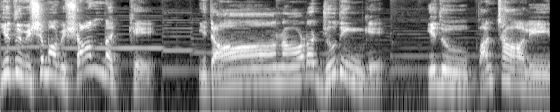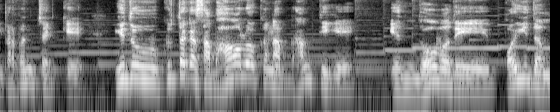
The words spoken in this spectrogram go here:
ಇದು ವಿಷಮ ವಿಷಾನ್ನಕ್ಕೆ ಇದಾನಾಡ ಜೂದಿಂಗೆ, ಇದು ಪಾಂಚಾಲಿ ಪ್ರಪಂಚಕ್ಕೆ, ಇದು ಕೃತಕ ಸಭಾಲೋಕನ ಭ್ರಾಂತಿಗೆ, ಎಂದೋವದೆ ಪೊಯ್ದಂ,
